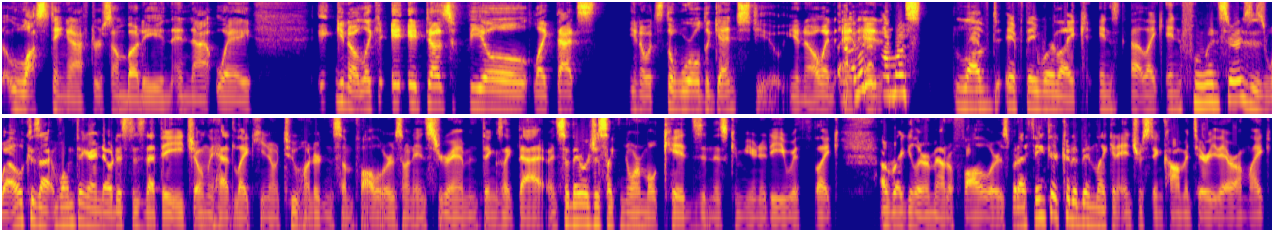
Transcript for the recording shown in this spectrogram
lusting after somebody in, in that way you know like it, it does feel like that's you know it's the world against you you know and, and, and almost loved if they were like in uh, like influencers as well because one thing I noticed is that they each only had like you know 200 and some followers on Instagram and things like that and so they were just like normal kids in this community with like a regular amount of followers but I think there could have been like an interesting commentary there on like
